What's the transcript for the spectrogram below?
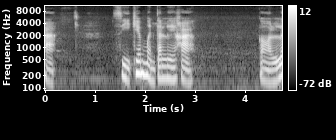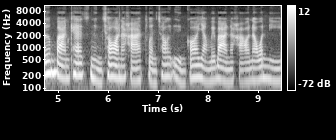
ค่ะ สีเข้มเหมือนกันเลยค่ะ ก่อนเริ่มบานแค่หนึ่งช่อนะคะ ส่วนช่ออื่นๆก็ยังไม่บานนะคะณวันนี้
